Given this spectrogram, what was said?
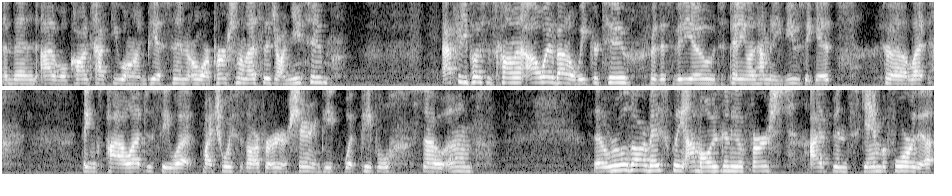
and then I will contact you on PSN or a personal message on YouTube. After you post this comment, I'll wait about a week or two for this video depending on how many views it gets to let things pile up to see what my choices are for sharing pe with people. So, um, the rules are basically I'm always going to go first. I've been scammed before. The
